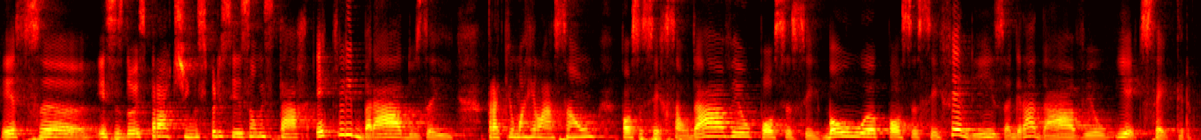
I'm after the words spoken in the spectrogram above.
Essa, esses dois pratinhos precisam estar equilibrados aí para que uma relação possa ser saudável, possa ser boa, possa ser feliz, agradável e etc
